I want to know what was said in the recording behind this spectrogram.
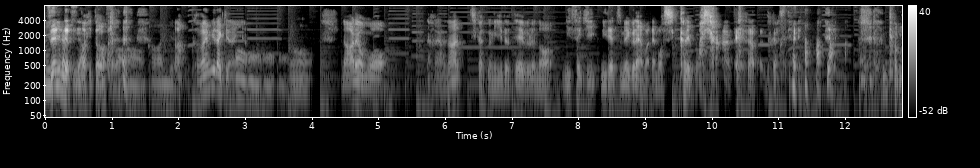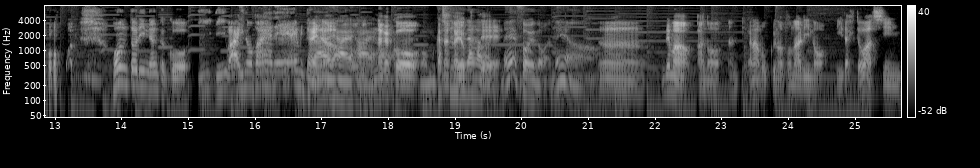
前列の人鏡開きなんや。あれはもう、なんやろな、近くにいるテーブルの2席、2列目ぐらいまでもうしっかりバシャーンってかかったりとかして、なんかもう、本当になんかこう、い祝いの場やでーみたいな、はいはいはいはいなんかこう、仲良くて。ねそういうのはねうん。で、まあ、あの、なんていうかな、僕の隣のにいた人は、新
